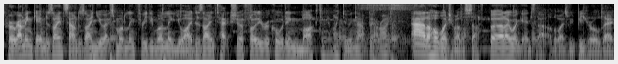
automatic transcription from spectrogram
programming, game design, sound design, UX modeling, 3D modeling, UI design, texture, Foley recording, marketing. Am I doing that bit right? And a whole bunch of other stuff, but I won't get into that, otherwise, we'd be here all day.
